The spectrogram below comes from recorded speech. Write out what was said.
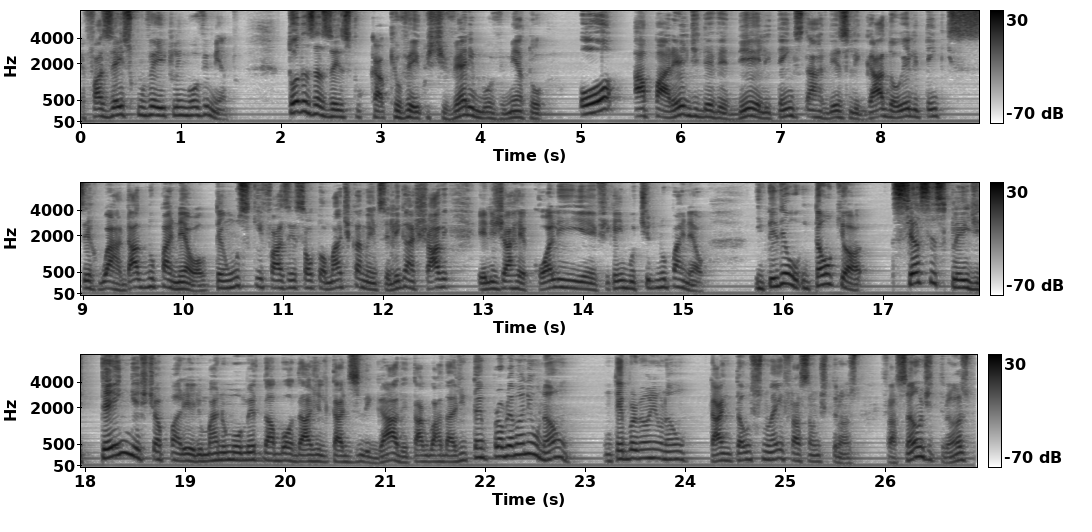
é fazer isso com o veículo em movimento. Todas as vezes que o, que o veículo estiver em movimento, o aparelho de DVD ele tem que estar desligado ou ele tem que ser guardado no painel. Tem uns que fazem isso automaticamente. Você liga a chave, ele já recolhe e fica embutido no painel. Entendeu? Então aqui, ó, se a Cisclade tem este aparelho, mas no momento da abordagem ele está desligado e está guardadinho, não tem problema nenhum não. Não tem problema nenhum não, tá? Então isso não é infração de trânsito. Infração de trânsito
